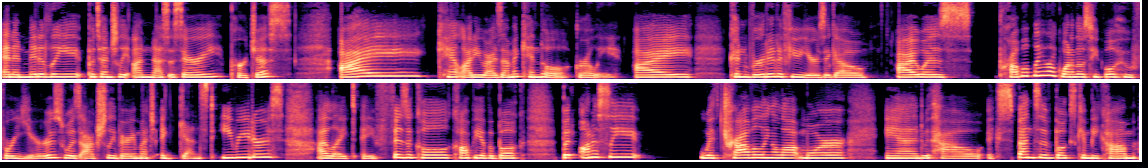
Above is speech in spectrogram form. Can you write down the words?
and admittedly potentially unnecessary purchase. I can't lie to you guys, I'm a Kindle girly. I converted a few years ago. I was probably like one of those people who for years was actually very much against e-readers. I liked a physical copy of a book, but honestly, with traveling a lot more and with how expensive books can become,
